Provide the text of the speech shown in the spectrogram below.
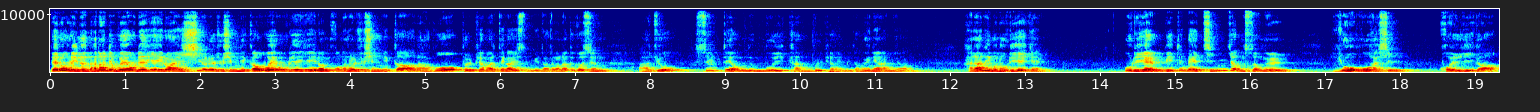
때로 우리는 하나님 왜 우리에게 이러한 시련을 주십니까? 왜 우리에게 이런 고난을 주십니까? 라고 불평할 때가 있습니다. 그러나 그것은 아주 쓸데없는 무익한 불평입니다. 왜냐하면 하나님은 우리에게 우리의 믿음의 진정성을 요구하실 권리가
